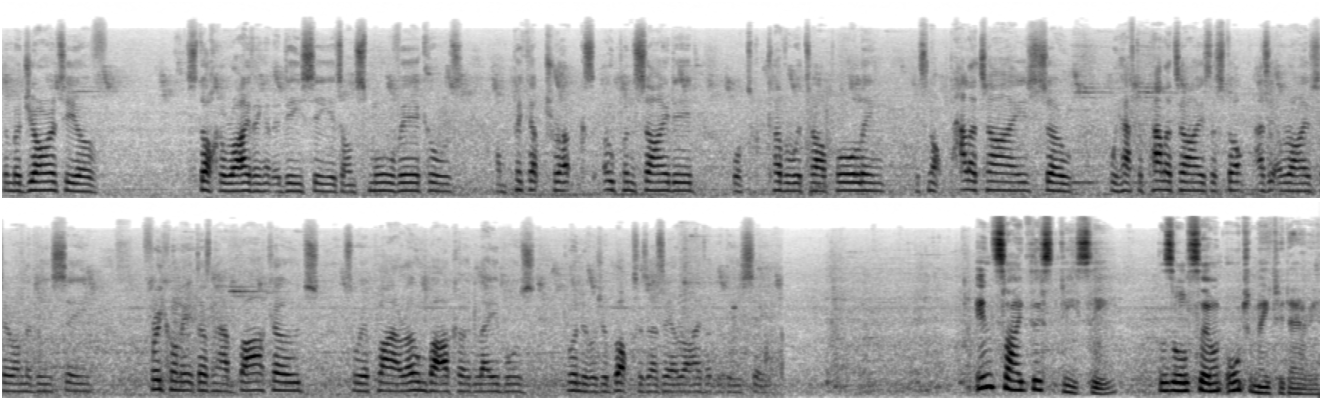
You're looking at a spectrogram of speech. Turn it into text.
The majority of stock arriving at the DC is on small vehicles, on pickup trucks, open-sided or covered with tarpaulin. It's not palletized, so we have to palletize the stock as it arrives here on the DC. Frequently it doesn't have barcodes, so we apply our own barcode labels to individual boxes as they arrive at the DC. Inside this DC, there's also an automated area.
